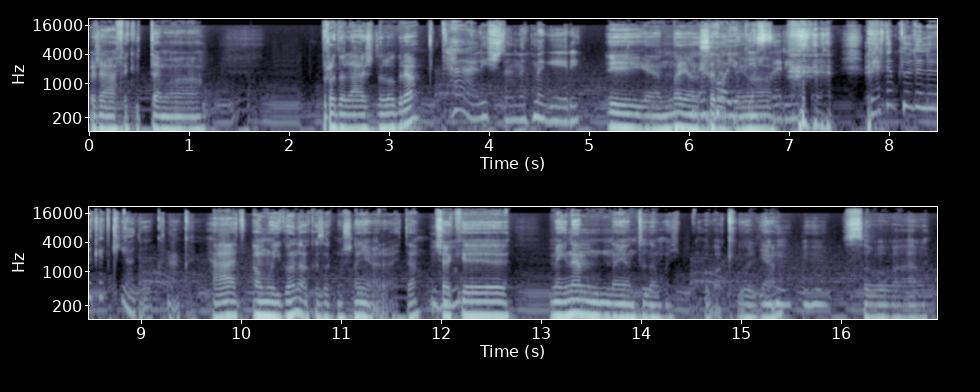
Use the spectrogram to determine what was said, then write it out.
ráfeküdtem a prodolás dologra. Hál' Istennek megéri. Igen, nagyon szeretném. Halljuk is a- szerintem. Miért nem küldöl őket kiadóknak? Hát, amúgy gondolkozok most nagyon rajta, uh-huh. csak ö, még nem nagyon tudom, hogy hova küldjem. Uh-huh. Uh-huh. Szóval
